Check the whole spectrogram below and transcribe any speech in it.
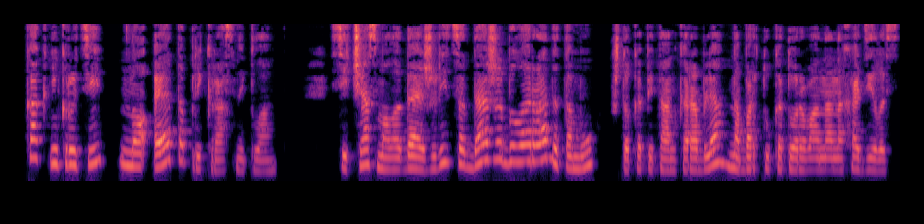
Как ни крути, но это прекрасный план. Сейчас молодая жрица даже была рада тому, что капитан корабля, на борту которого она находилась,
